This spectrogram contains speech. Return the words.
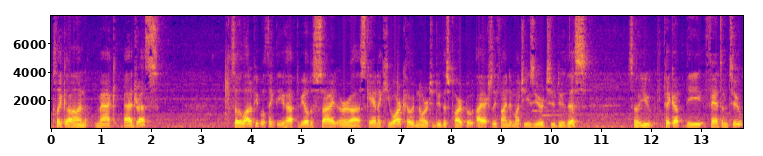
click on MAC address. So a lot of people think that you have to be able to sign or uh, scan a QR code in order to do this part, but I actually find it much easier to do this. So you pick up the Phantom 2.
